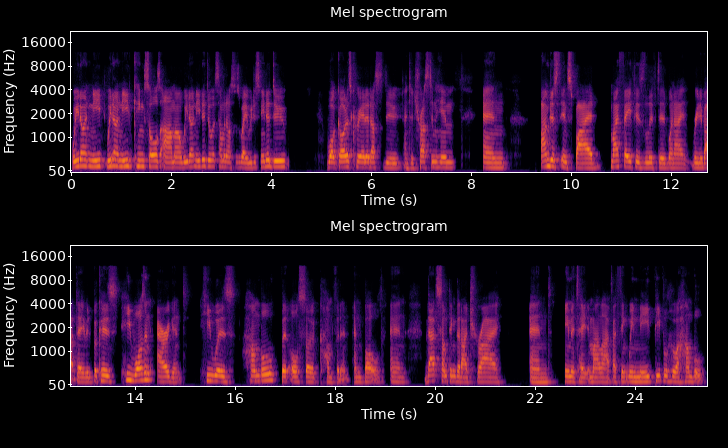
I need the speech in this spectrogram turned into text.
we don't need we don't need King Saul's armor. We don't need to do it someone else's way. We just need to do what God has created us to do and to trust in him. And I'm just inspired. my faith is lifted when I read about David because he wasn't arrogant. He was humble, but also confident and bold. And that's something that I try and imitate in my life. I think we need people who are humble,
